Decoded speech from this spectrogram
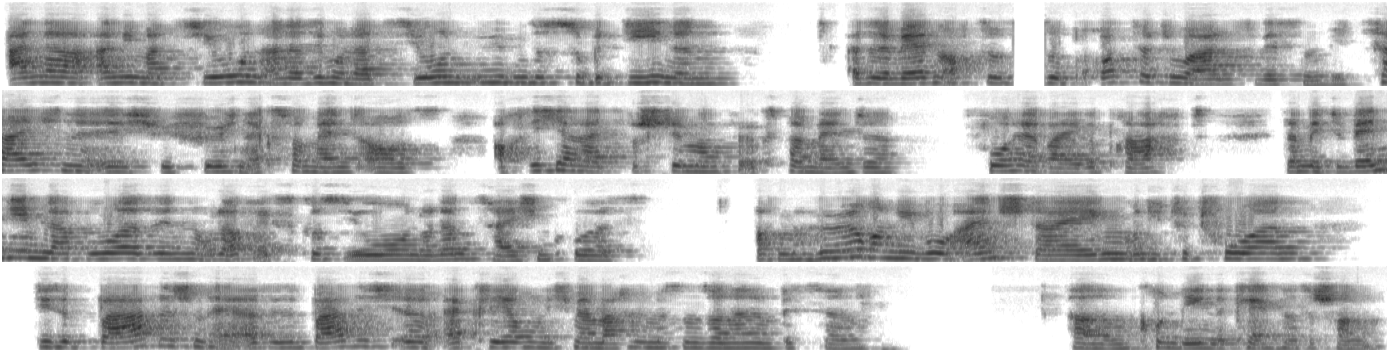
an der Animation, an der Simulation üben, das zu bedienen. Also da werden oft so, so prozedurales Wissen, wie zeichne ich, wie führe ich ein Experiment aus, auch Sicherheitsbestimmungen für Experimente vorher beigebracht, damit wenn die im Labor sind oder auf Exkursion oder im Zeichenkurs, auf einem höheren Niveau einsteigen und die Tutoren diese basischen, äh, also diese basische Erklärung nicht mehr machen müssen, sondern ein bisschen ähm, grundlegende Kenntnisse schon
